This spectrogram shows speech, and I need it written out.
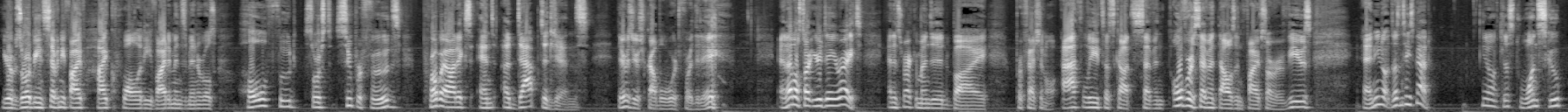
you're absorbing 75 high quality vitamins, minerals, whole food sourced superfoods, probiotics, and adaptogens. There's your Scrabble word for the day. And that'll start your day right. And it's recommended by professional athletes. It's got seven over 7,000 five star reviews. And, you know, it doesn't taste bad. You know, just one scoop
